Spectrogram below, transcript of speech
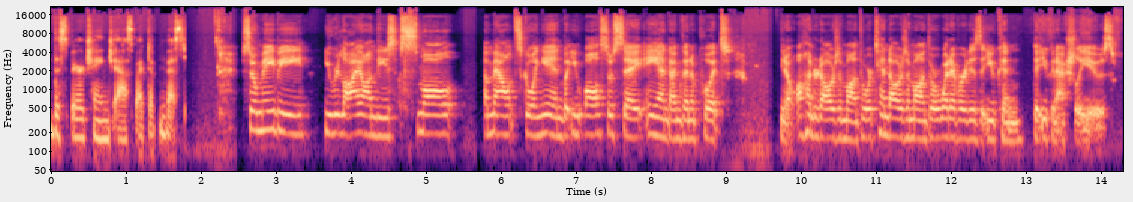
the spare change aspect of investing. So maybe you rely on these small amounts going in, but you also say, and I'm going to put you know $100 a month or $10 a month or whatever it is that you can that you can actually use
